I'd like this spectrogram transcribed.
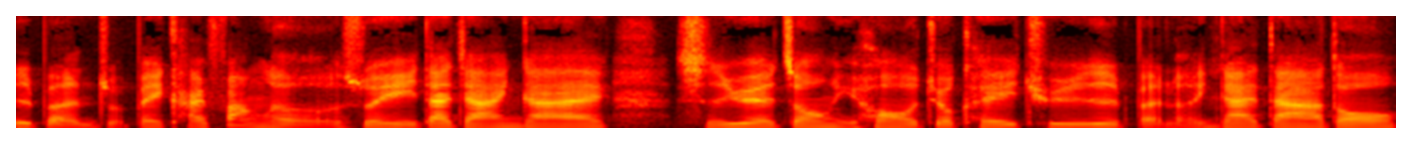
日本准备开放了，所以大家应该十月中以后就可以去日本了，应该大家都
